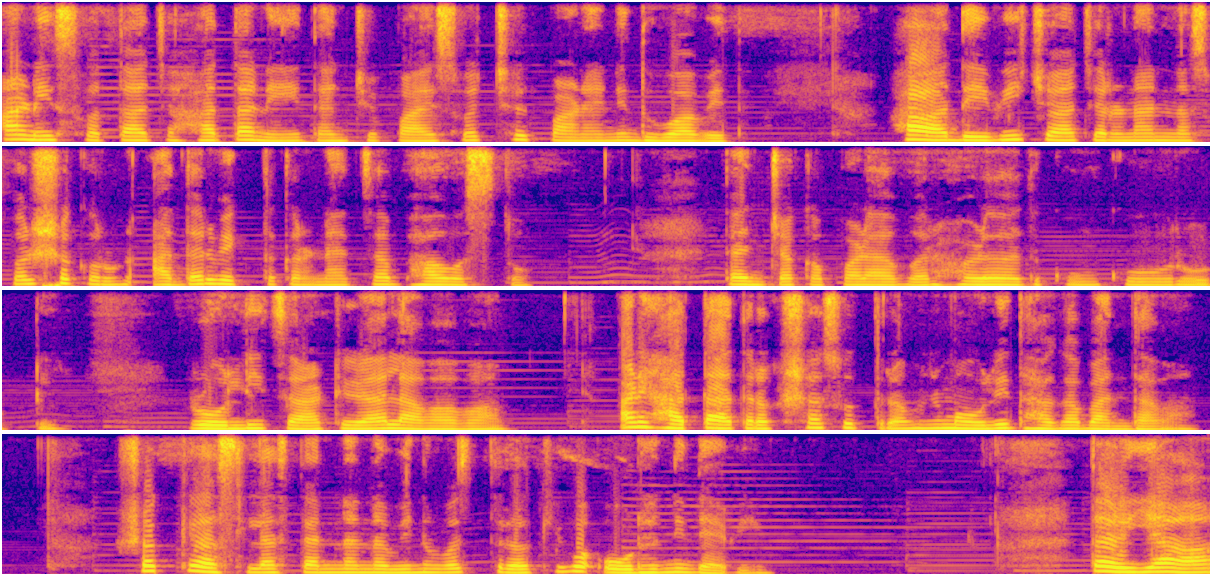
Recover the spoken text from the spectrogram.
आणि स्वतःच्या हाताने त्यांचे पाय स्वच्छ पाण्याने धुवावेत. हा देवीच्या चरणांना स्पर्श करून आदर व्यक्त करण्याचा भाव असतो. त्यांच्या कपाळावर हळद कुंकू रोटी रोलीचा टिळा लावावा आणि हातात रक्षासूत्र म्हणजे मौली धागा बांधावा. शक्य असल्यास त्यांना नवीन वस्त्र किंवा ओढणी द्यावी. तर या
